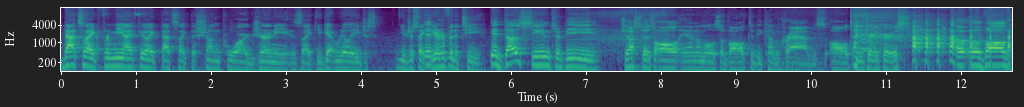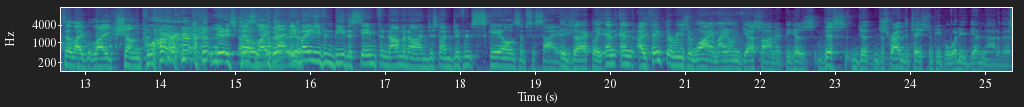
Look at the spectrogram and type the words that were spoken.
That's like, for me, I feel like that's like the Sheng Pu'er journey is like you get really just, you're just like, It- you're here for the tea. It does seem to be just as all animals evolved to become crabs, all tea drinkers uh, evolved to like like sheng pu'er. Yeah, it's just Um, like that. It yeah. might even be the same phenomenon, just on different scales of society. Exactly, and and I think the reason why, my own guess on it, because this de- describe the taste to people. What are you getting out of it?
